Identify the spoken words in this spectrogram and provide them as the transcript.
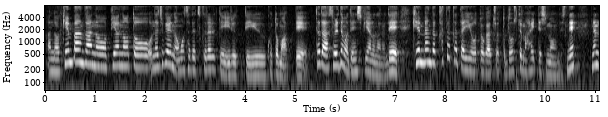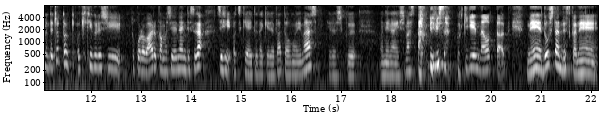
あの鍵盤があのピアノと同じぐらいの重さで作られているっていうこともあってただそれでも電子ピアノなので鍵盤がカタカタいう音がちょっとどうしても入ってしまうんですね。なのでちょっとお聞き苦しいところはあるかもしれないんですがぜひお付き合いいただければと思います。よろしく。お願いします。あビビさんご機嫌直ったって。ねえどうしたんですかね。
